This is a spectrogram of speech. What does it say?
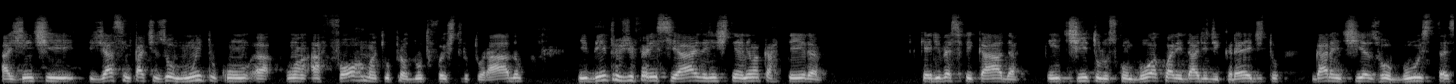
a gente já simpatizou muito com a, com a, forma que o produto foi estruturado. E dentre os diferenciais, a gente tem ali uma carteira que é diversificada em títulos com boa qualidade de crédito, garantias robustas,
